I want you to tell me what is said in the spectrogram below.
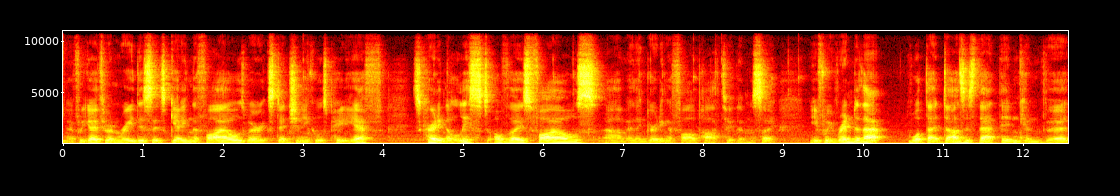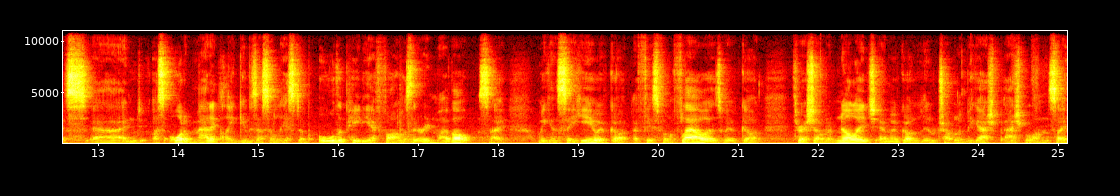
if we go through and read this, it's getting the files where extension equals PDF. It's creating a list of those files um, and then creating a file path to them. So if we render that, what that does is that then converts uh, and automatically gives us a list of all the PDF files that are in my vault. So we can see here we've got a fistful of flowers, we've got threshold of knowledge, and we've got little trouble in big Ash Absalom. So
